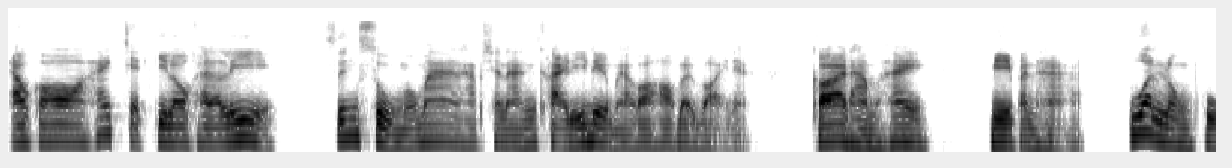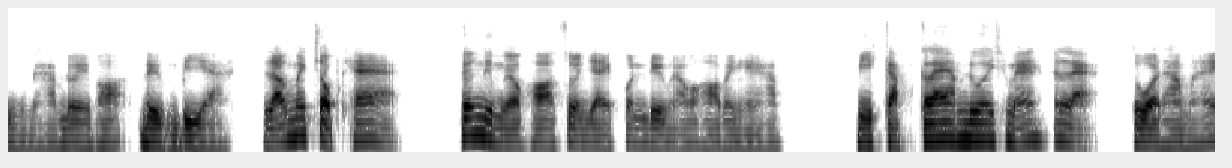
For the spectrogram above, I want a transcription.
แอลกอฮอล์ให้ 7 กิโลแคลอรี่ ซึ่งสูงมากๆนะครับ ฉะนั้นใครที่ดื่มแอลกอฮอล์บ่อยๆ เนี่ย ก็ทำให้มีปัญหาอ้วนลงพุงนะครับ โดยเฉพาะดื่มเบียร์ แล้วไม่จบแค่เครื่องดื่มแอลกอฮอล์ ส่วนใหญ่คนดื่มแอลกอฮอล์เป็นไงครับ มีกับแกล้มด้วยใช่ไหมนั่นแหละ ตัวทำให้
